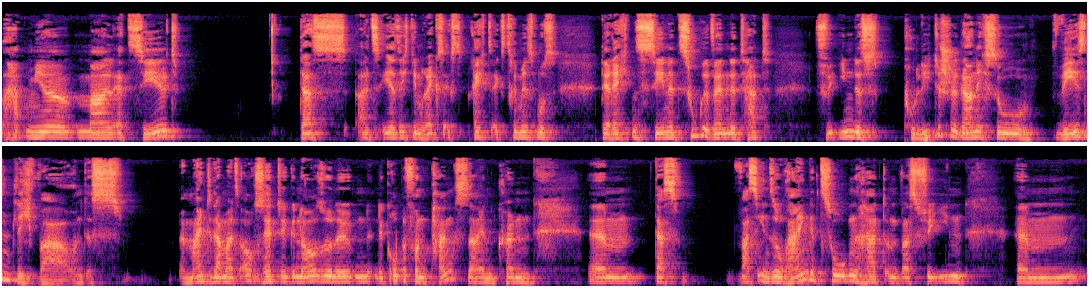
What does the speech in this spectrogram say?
hat mir mal erzählt, dass als er sich dem Rechts Rechtsextremismus der rechten Szene zugewendet hat, für ihn das Politische gar nicht so wesentlich war und es er meinte damals auch, es hätte genauso eine, eine Gruppe von Punks sein können. Ähm, das was ihn so reingezogen hat und was für ihn ähm,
